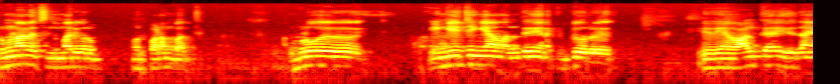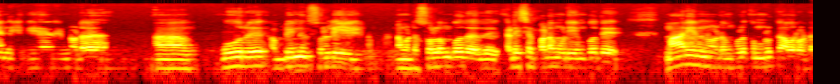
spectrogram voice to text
ரொம்ப நாள் ஆச்சு இந்த மாதிரி ஒரு ஒரு படம் பார்த்து. அவ்வளோ எங்கேஜிங்காக வந்து எனக்கு இப்படி ஒரு இது என் வாழ்க்கை இதுதான் என் என்னோட ஊர் அப்படின்னு சொல்லி நம்மகிட்ட சொல்லும்போது அது கடைசியாக படம் முடியும் போது மாரியனோட முழுக்க முழுக்க அவரோட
